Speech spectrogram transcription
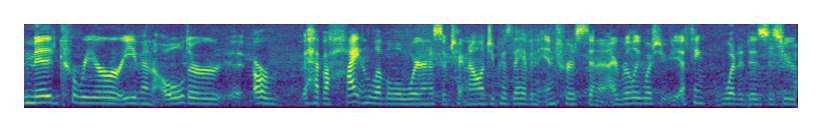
mid-career or even older are have a heightened level of awareness of technology because they have an interest in it. I really wish. You, I think what it is is you're,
